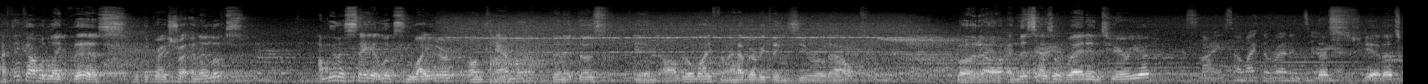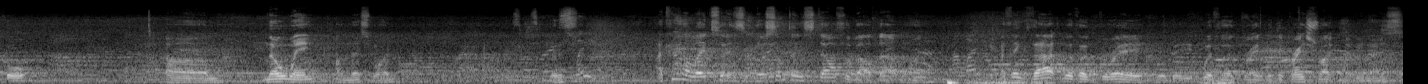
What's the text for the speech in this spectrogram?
I think I would like this with the gray stripe, and it looks. I'm gonna say it looks lighter on camera than it does in uh, real life, and I have everything zeroed out. But uh, and this has a red interior. It's nice. I like the red interior. That's yeah, that's cool. Um, no wing on this one. It's- Sleek. I kind of like there's something stealth about that one. I like it. I think that with a gray would be with a gray with the gray stripe might be nice.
